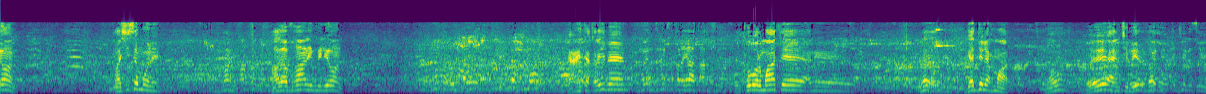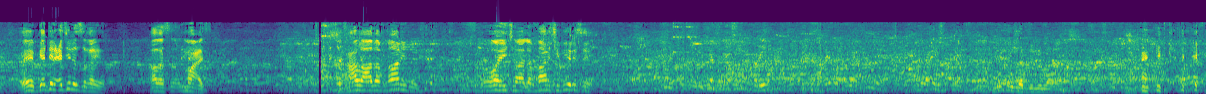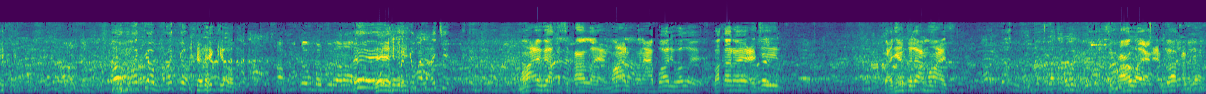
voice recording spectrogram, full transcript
مليون هاي شو يسمونه؟ هذا افغاني مليون يعني تقريبا الكبر مالته يعني قد الحمار. مو؟ إيه يعني كبير ضخم. إيه بقد العجل الصغير. هذا الماعز سبحان الله هذا أفغاني يقول. هو هيك هذا أفغاني كبير يصير. مركب مركب ركب إيه مركب على عجل ما أعرف يا أخي سبحان الله يعني ما أعرف أنا عبالي والله. بقرة عجيل بعدين طلع ماعز. سبحان الله يعني عملاق عملاق.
